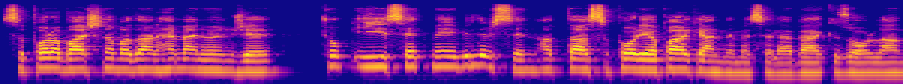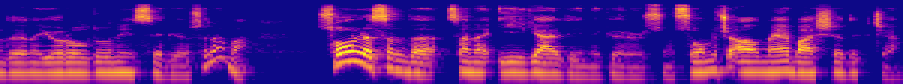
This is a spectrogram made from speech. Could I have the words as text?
spora başlamadan hemen önce çok iyi hissetmeyebilirsin. Hatta spor yaparken de mesela belki zorlandığını, yorulduğunu hissediyorsun ama sonrasında sana iyi geldiğini görürsün. Sonuç almaya başladıkça.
